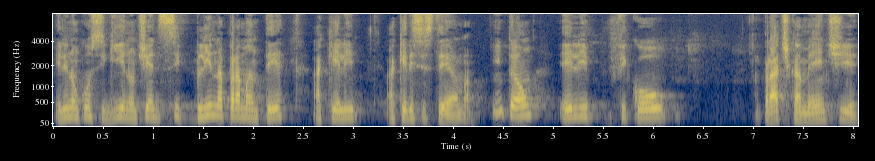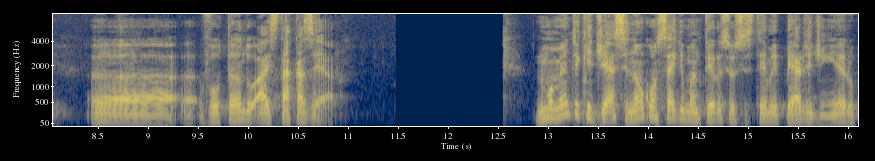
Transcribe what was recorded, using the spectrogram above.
ele não conseguia, não tinha disciplina para manter aquele, aquele sistema. Então, ele ficou praticamente uh, voltando à estaca zero. No momento em que Jesse não consegue manter o seu sistema e perde dinheiro,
